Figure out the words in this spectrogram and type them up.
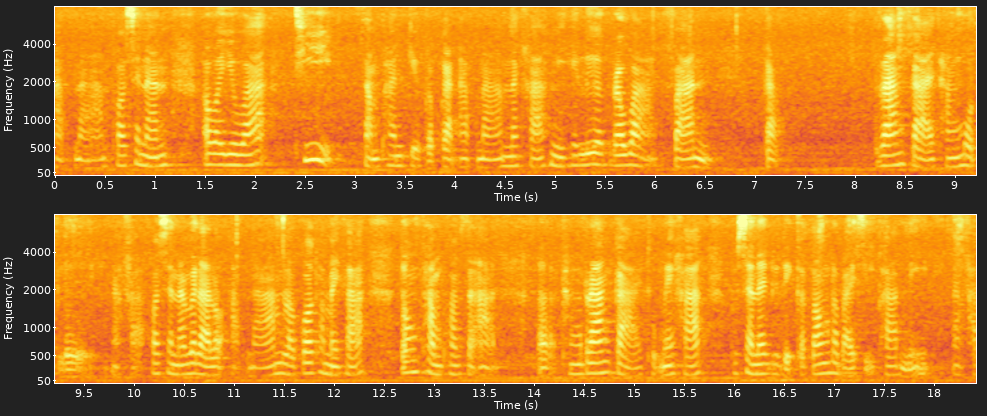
อาบน้ำเพราะฉะนั้นอวัยวะที่สัมพันธ์เกี่ยวกับการอาบน้ำนะคะ มีให้เลือกระหว่างฟันกับร่างกายทั้งหมดเลยนะคะ เพราะฉะนั้นเวลาเราอาบน้ำเราก็ทำไมคะต้องทำความสะอาดออทั้งร่างกายถูกไหมคะ เพราะฉะนั้นเด็กๆก็ต้องระบายสีภาพนี้นะคะ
